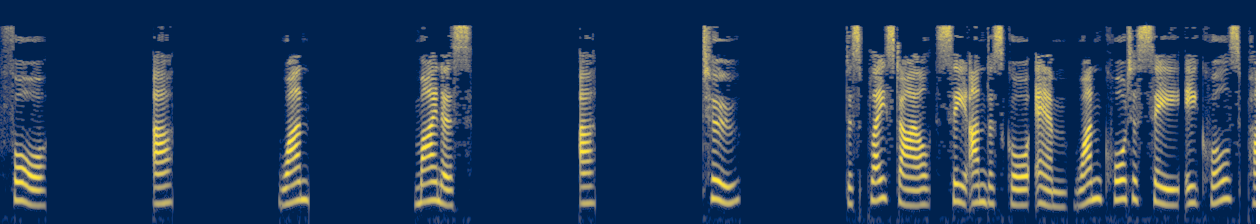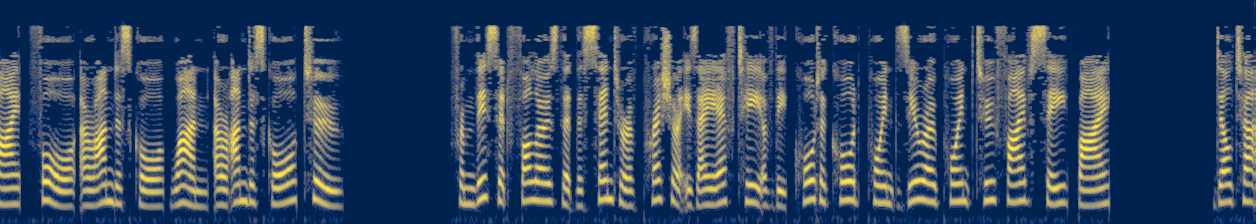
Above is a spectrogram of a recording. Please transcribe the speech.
four a one minus a two display style c underscore m one quarter c equals pi four a underscore one r underscore two. From this it follows that the center of pressure is aft of the quarter chord point zero point two five c by delta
